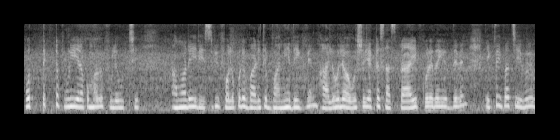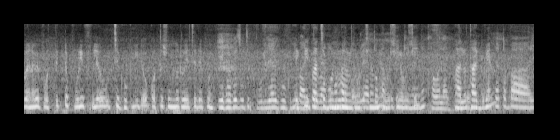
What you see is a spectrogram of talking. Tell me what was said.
প্রত্যেকটা পুরি এরকমভাবে ফুলে উঠছে। আমার এই রেসিপি ফলো করে বাড়িতে বানিয়ে দেখবেন। ভালো হলে অবশ্যই একটা সাবস্ক্রাইব করে দেবেন। দেখতেই পাচ্ছি এইভাবে বানাবে। প্রত্যেকটা পুরি ফুলে উঠছে। ঘুগনিটাও কত সুন্দর হয়েছে দেখুন। এভাবে যদি পুরি আর ঘুগনি দেখতেই পাচ্ছে বন্ধুরা আমি তোমাদের সামনে অবশ্যই অবশ্যই খাওয়া লাগবে। ভালো থাকবেন। টাটা বাই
